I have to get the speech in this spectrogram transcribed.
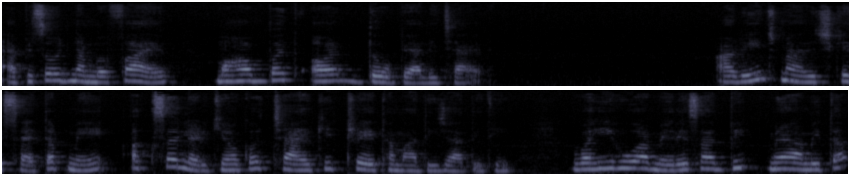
episode number five मोहब्बत और दो प्याली चाय। अरेंज मैरिज के सेटअप में अक्सर लड़कियों को चाय की ट्रे थमा दी जाती थी। वही हुआ मेरे साथ भी। मैं अमिता,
